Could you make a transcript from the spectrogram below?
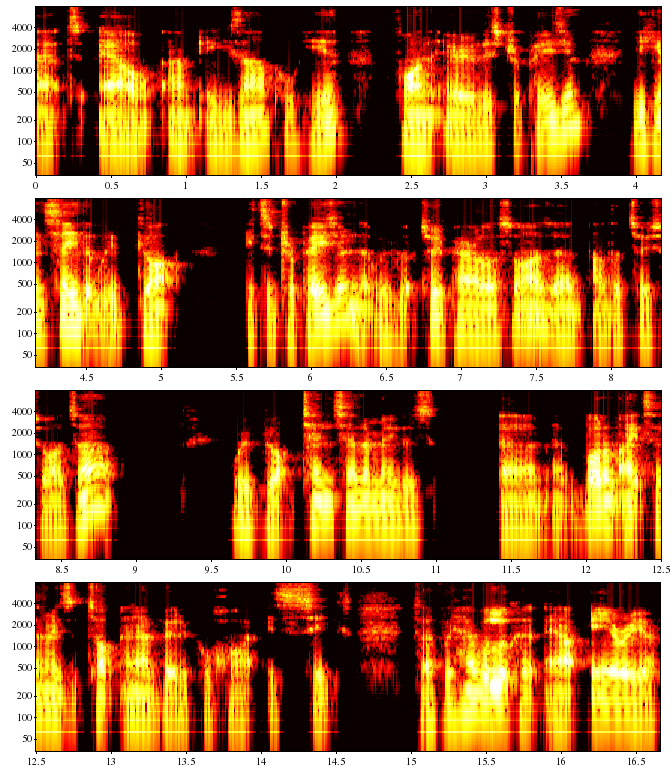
at our um, example here, find the area of this trapezium, you can see that we've got, it's a trapezium that we've got two parallel sides, our other two sides are. We've got 10 centimeters um, at the bottom, 8 centimeters at the top, and our vertical height is 6. So if we have a look at our area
